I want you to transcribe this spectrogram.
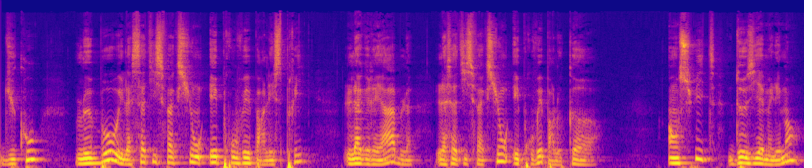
Du coup, le beau est la satisfaction éprouvée par l'esprit, l'agréable, la satisfaction éprouvée par le corps. Ensuite, deuxième élément,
